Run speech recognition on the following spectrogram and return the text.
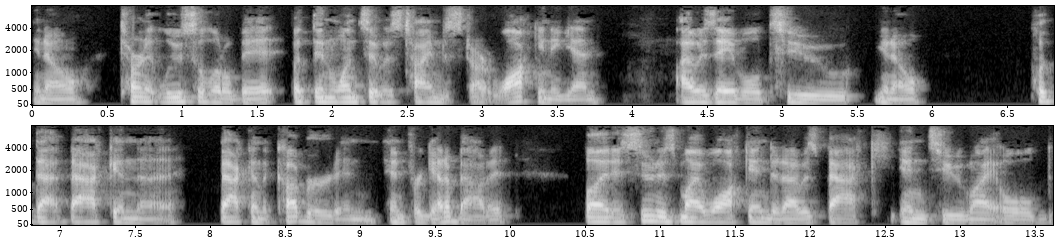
you know, turn it loose a little bit. But then once it was time to start walking again, I was able to, you know, put that back in the back in the cupboard and and forget about it. But as soon as my walk ended, I was back into my old,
